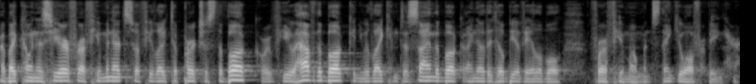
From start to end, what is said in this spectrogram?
Rabbi Cohen is here for a few minutes, so if you'd like to purchase the book, or if you have the book and you would like him to sign the book, I know that he'll be available for a few moments. Thank you all for being here.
